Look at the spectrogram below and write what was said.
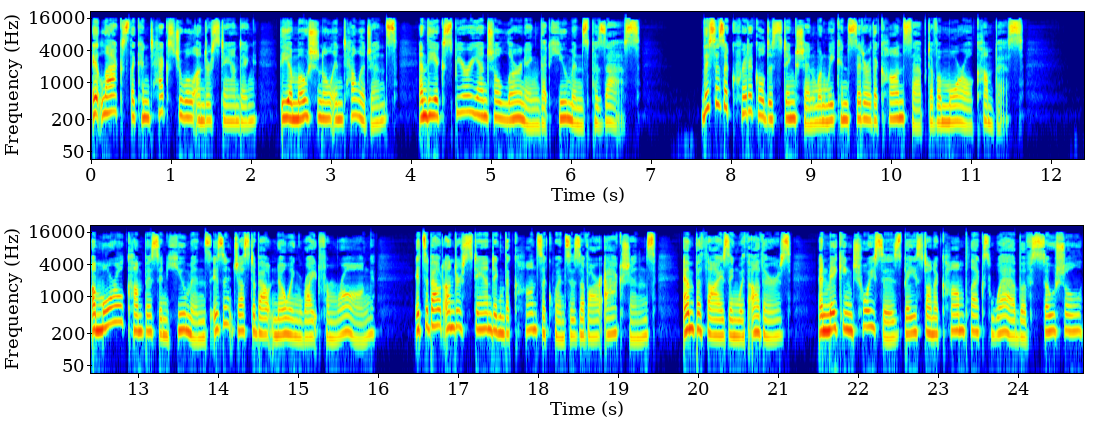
It lacks the contextual understanding, the emotional intelligence, and the experiential learning that humans possess. This is a critical distinction when we consider the concept of a moral compass. A moral compass in humans isn't just about knowing right from wrong, it's about understanding the consequences of our actions, empathizing with others, and making choices based on a complex web of social,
